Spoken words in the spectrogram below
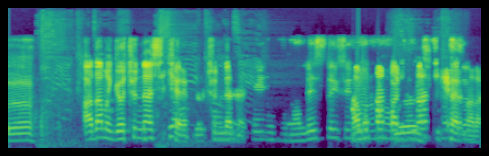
Iı, Adamı götünden sikerim götünden. Ya Leslie senin Amından yanına başından aldı. sikerim adam.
